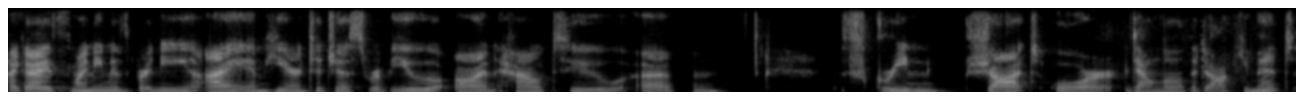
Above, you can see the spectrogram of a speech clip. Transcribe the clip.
Hi guys, my name is Brittany. I am here to just review on how to um, screenshot or download the document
